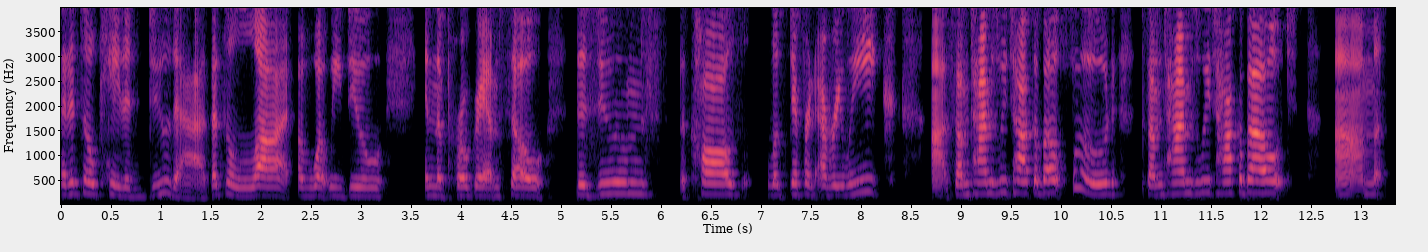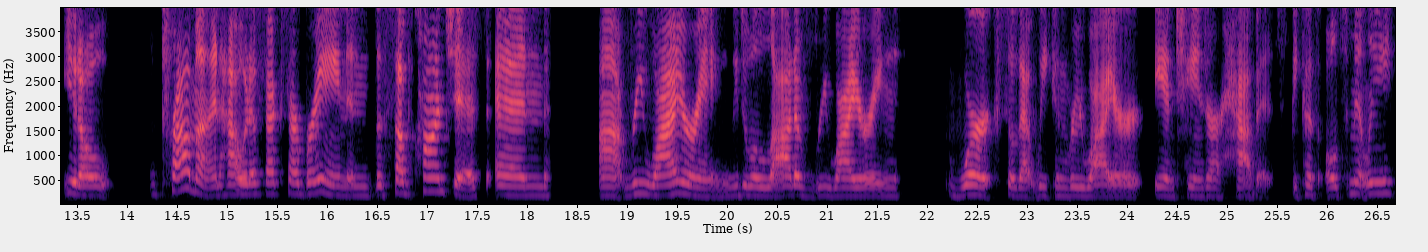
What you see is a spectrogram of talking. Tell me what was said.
that it's okay to do that. That's a lot of what we do in the program. So the Zooms, the calls look different every week. Uh, sometimes we talk about food. Sometimes we talk about, um, you know, trauma and how it affects our brain and the subconscious and uh, rewiring. We do a lot of rewiring work so that we can rewire and change our habits because ultimately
